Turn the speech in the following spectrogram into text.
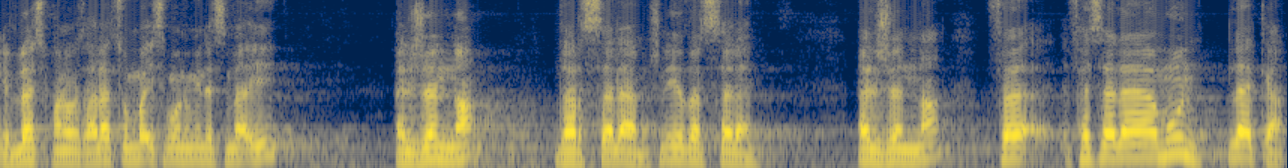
الله سبحانه وتعالى. ثم اسم من أسماء الجنة. دار السلام. شنو هي دار السلام؟ الجنة. فسلام لك.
